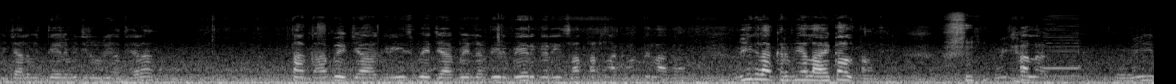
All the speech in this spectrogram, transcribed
ਵੀ ਚੱਲ ਵੀ ਤੇਲ ਵੀ ਜ਼ਰੂਰੀ ਆ ਹੈ ਨਾ ਧਾਗਾ ਭੇਜਿਆ, ਗਰੀਸ ਭੇਜਿਆ, ਬੇਲਰ ਦੀ ਰਿਪੇਅਰ ਕਰੀ 7-8 ਲੱਖ ਉੱਤੇ ਲਾਦਾ 20 ਲੱਖ ਰੁਪਇਆ ਲਾਏ ਘਲਤਾ ਉੱਥੇ। ਵੀ ਚੱਲ, ਵੀ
